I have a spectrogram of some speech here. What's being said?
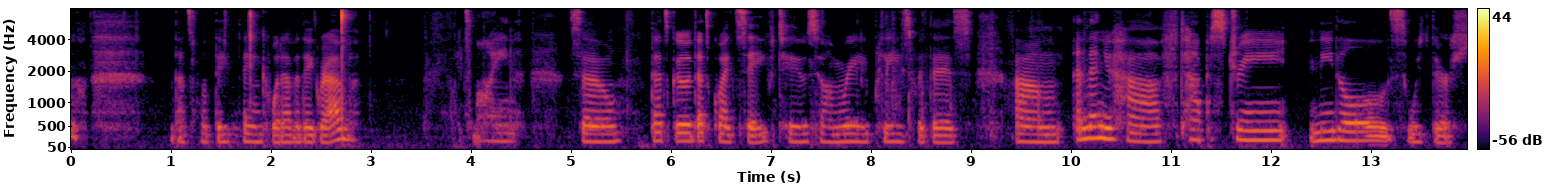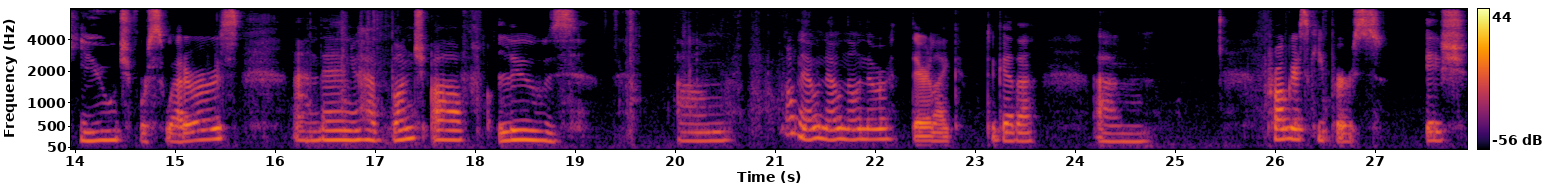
that's what they think, whatever they grab, it's mine. So that's good. That's quite safe too. So I'm really pleased with this. Um, and then you have tapestry needles, which they're huge for sweaters. And then you have bunch of loose um, Oh no, no, no, no, they're like together. Um, progress keepers ish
